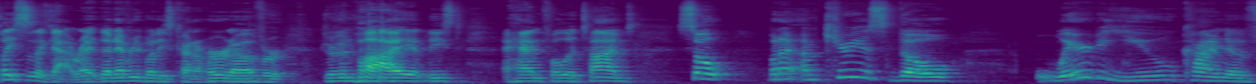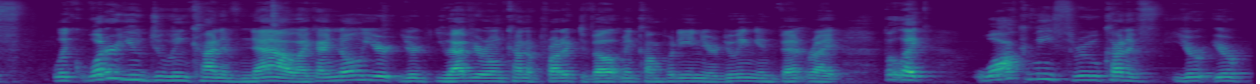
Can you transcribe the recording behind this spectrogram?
places like that, right? That everybody's kind of heard of or driven by at least a handful of times. So, but I, I'm curious though, where do you kind of like what are you doing kind of now? Like I know you're you're you have your own kind of product development company and you're doing InventRight, but like walk me through kind of your your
